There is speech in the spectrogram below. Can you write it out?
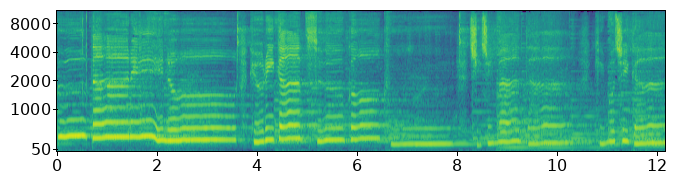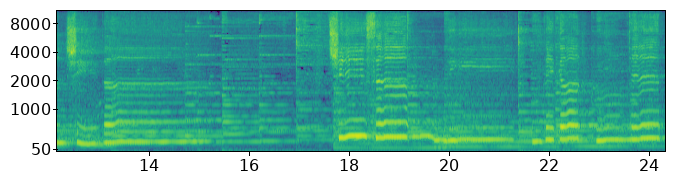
二人の距離がすごく縮まった気持ちがした。小さに腕が踏めて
